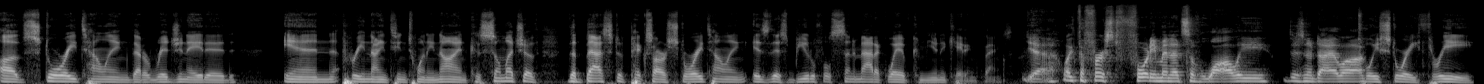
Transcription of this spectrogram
of storytelling that originated in pre 1929 because so much of the best of Pixar storytelling is this beautiful cinematic way of communicating things. Yeah, like the first 40 minutes of WALL-E, there's no dialogue. Toy Story 3,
